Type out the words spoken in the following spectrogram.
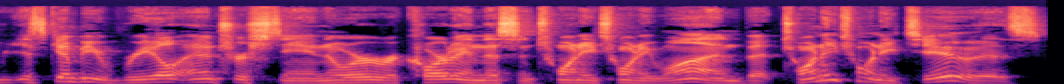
it's going to be real interesting we're recording this in 2021 but 2022 is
